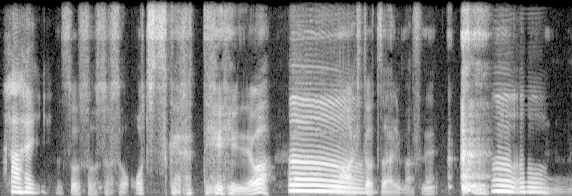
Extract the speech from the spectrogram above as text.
はい。そうそうそうそう、落ち着けるっていう意味では、うん。まあ一つありますね。うんうん。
